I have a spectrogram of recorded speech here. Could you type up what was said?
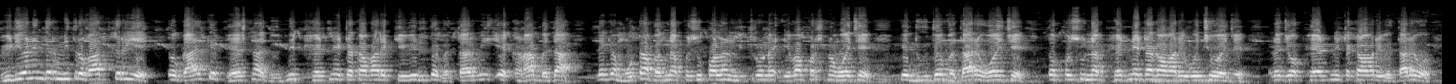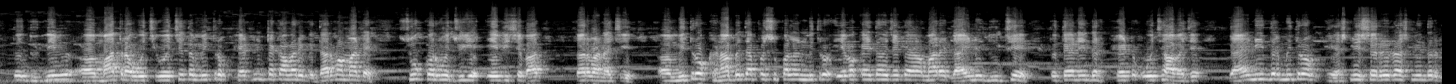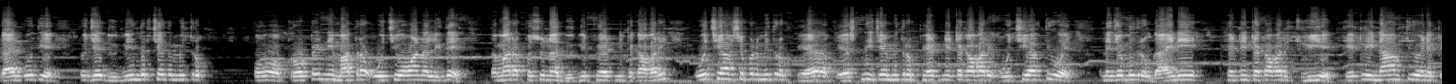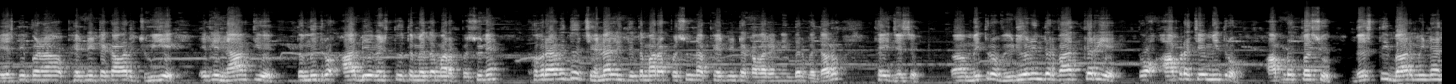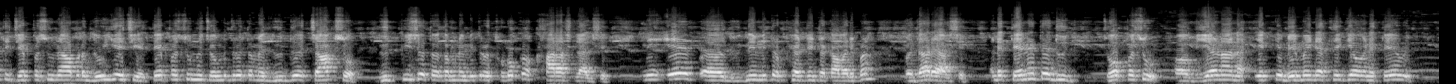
વિડીયોની અંદર મિત્રો વાત કરીએ તો ગાય કે ભેંસના દૂધની ફેટની ટકાવારી કેવી રીતે વધારવી એ ઘણા બધા એટલે કે મોટા ભાગના પશુપાલન મિત્રોને એવા પ્રશ્નો હોય છે કે દૂધ વધારે હોય છે તો પશુના ફેટની ટકાવારી ઓછી હોય છે. અને જો ફેટની ટકાવારી વધારે હોય તો દૂધની માત્રા ઓછી હોય છે. તો મિત્રો ફેટની ટકાવારી વધારવા માટે શું કરવું જોઈએ એ વિશે વાત કરવાના છીએ. મિત્રો, ઘણા બધા પશુપાલન મિત્રો એવા કહેતા હોય છે કે અમારે ગાયનું દૂધ છે, તો તેની અંદર ફેટ ઓછા આવે છે. ગાયની અંદર મિત્રો, ભેંસની સરેરાશની અંદર ગાય ગોતીએ, તો જે દૂધની અંદર છે તો મિત્રો પ્રોટીનની માત્રા ઓછી હોવાના લીધે તમારા પશુના દૂધની ફેટની ટકાવારી ઓછી આવશે. પણ મિત્રો ભેંસની જે મિત્રો ફેટની ટકાવારી ઓછી આવતી હોય અને જો મિત્રો ગાયની ફેટની ટકાવારી જોઈએ તેટલી ના આવતી હોય અને ભેંસની પણ ફેટની ટકાવારી જોઈએ એટલી ના આવતી હોય, તો મિત્રો આ બે વસ્તુ તમે તમારા પશુને ખવડાવી દો જેના લીધે તમારા પશુના ફેટની ટકાવારીની અંદર વધારો થઈ જશે. મિત્રો, વિડીયોની અંદર વાત કરીએ તો આપણે જે મિત્રો, આપણું પશુ દસથી બાર મહિનાથી જે પશુને આપણે દોઈએ છીએ, તે પશુનું જો મિત્રો તમે દૂધ ચાખશો, દૂધ પીશો તો તમને મિત્રો થોડોક ખારાશ લાગશે. ને એ દૂધની મિત્રો ફેટની ટકાવારી પણ વધારે આવશે. અને તેને તે દૂધ, જો પશુ વિયાણાના એક કે બે મહિના થઈ ગયા હોય ને તે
